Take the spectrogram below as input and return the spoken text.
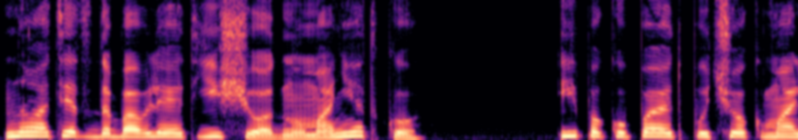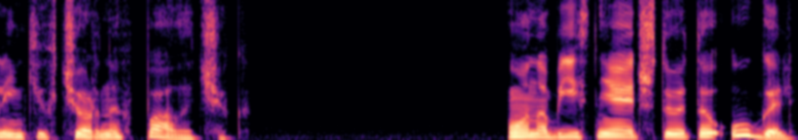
но отец добавляет еще одну монетку и покупает пучок маленьких черных палочек. Он объясняет, что это уголь,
